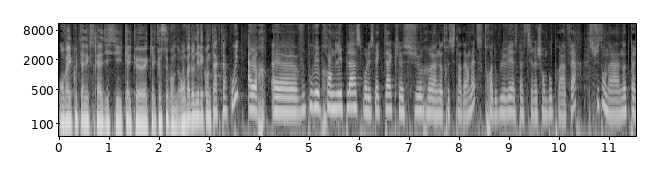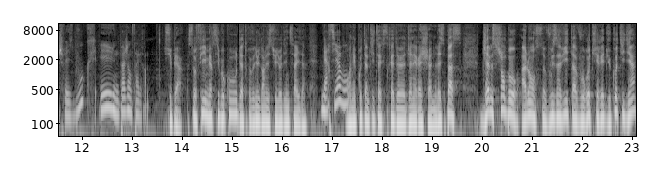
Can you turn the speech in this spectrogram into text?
On va écouter un extrait d'ici quelques, quelques secondes. On va donner les contacts Oui, alors euh, vous pouvez prendre les places pour les spectacles sur notre site internet www.espace-chambaud.fr. Ensuite, on a notre page Facebook et une page Instagram. Super. Sophie, merci beaucoup d'être venue dans les studios d'Inside. Merci à vous. On écoute un petit extrait de Generation. L'espace James Chambaud à Lons vous invite à vous retirer du quotidien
